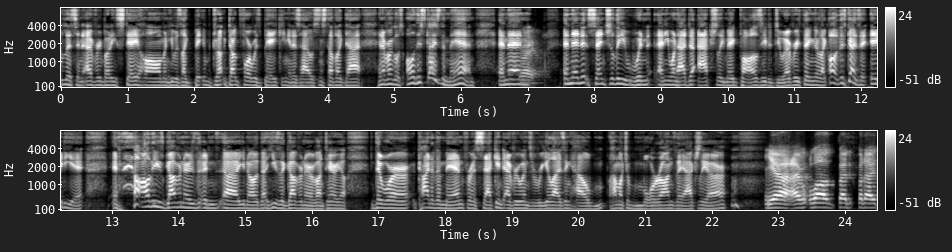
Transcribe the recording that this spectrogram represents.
listen everybody stay home. And he was like ba- Doug Doug Ford was baking in his house and stuff like that. And everyone goes oh this guy's the man. And then Right. and then essentially when anyone had to actually make policy to do everything they're like oh this guy's an idiot. And all these governors and uh, you know that he's the governor of Ontario that were kind of the man for a second. Everyone's realizing how how much of morons they actually are Yeah, I, well, but but I,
